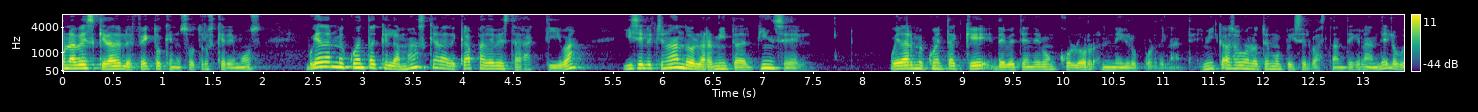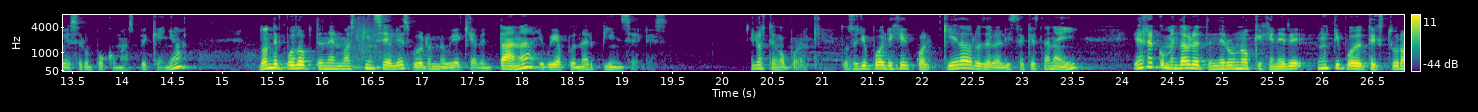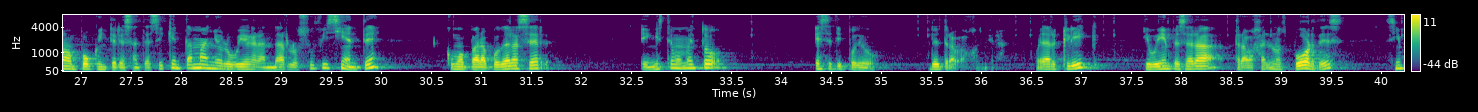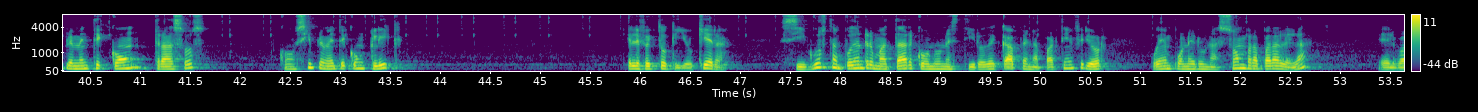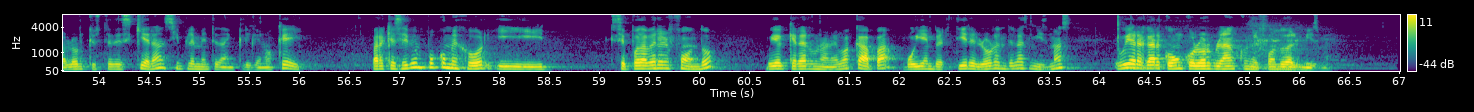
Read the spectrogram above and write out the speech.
Una vez creado el efecto que nosotros queremos, voy a darme cuenta que la máscara de capa debe estar activa y seleccionando la ermita del pincel, voy a darme cuenta que debe tener un color negro por delante. En mi caso, bueno, tengo un pincel bastante grande, lo voy a hacer un poco más pequeño. ¿Dónde puedo obtener más pinceles? Bueno, me voy aquí a ventana y voy a poner pinceles. Y los tengo por aquí. Entonces yo puedo elegir cualquiera de los de la lista que están ahí. Es recomendable tener uno que genere un tipo de textura un poco interesante. Así que en tamaño lo voy a agrandar lo suficiente como para poder hacer en este momento este tipo de, de trabajos. Mira, voy a dar clic y voy a empezar a trabajar en los bordes simplemente con trazos, con, simplemente con clic el efecto que yo quiera. Si gustan pueden rematar con un estilo de capa en la parte inferior, pueden poner una sombra paralela, el valor que ustedes quieran, simplemente dan clic en OK. Para que se vea un poco mejor y se pueda ver el fondo, voy a crear una nueva capa, voy a invertir el orden de las mismas y voy a regar con un color blanco en el fondo del mismo.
